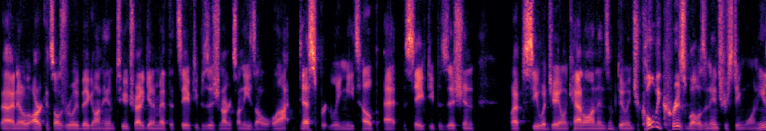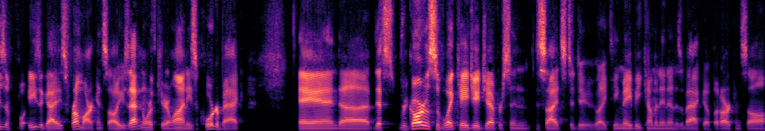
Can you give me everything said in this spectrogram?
I know Arkansas is really big on him too. Try to get him at that safety position. Arkansas needs a lot, desperately needs help at the safety position. We'll have to see what Jalen Catalon ends up doing. Jacoby Criswell is an interesting one. He's a he's a guy. who's from Arkansas. He's at North Carolina. He's a quarterback. And uh, that's regardless of what KJ Jefferson decides to do. Like he may be coming in as a backup, but Arkansas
